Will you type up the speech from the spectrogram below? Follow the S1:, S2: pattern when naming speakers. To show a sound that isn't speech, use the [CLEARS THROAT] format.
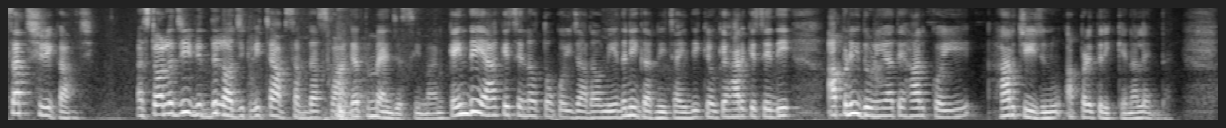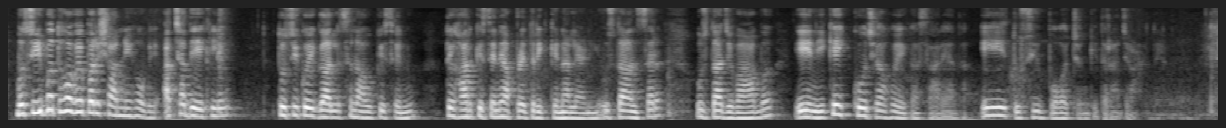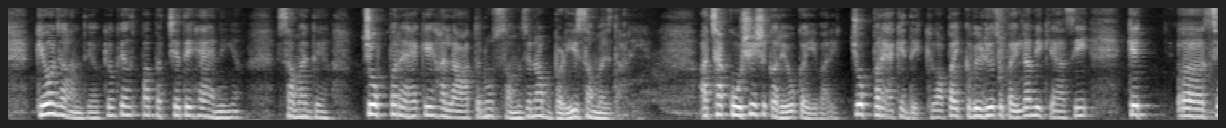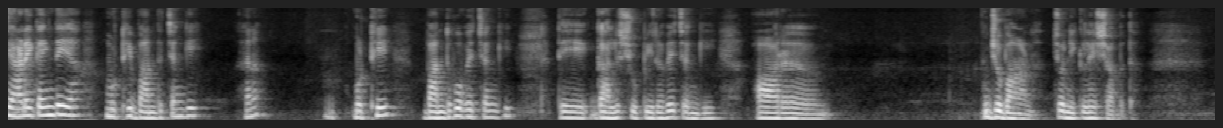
S1: ਸਤਿ ਸ਼੍ਰੀ ਅਕਾਲ ਜੀ। Astrology with logic ਵਿੱਚ ਆਪ ਸਭ ਦਾ ਸਵਾਗਤ, ਮੈਂ ਜਸੀਮਾਨ। ਕਹਿੰਦੇ ਆ, ਕਿਸੇ ਨਾਲ ਤੋਂ ਕੋਈ ਜ਼ਿਆਦਾ ਉਮੀਦ ਨਹੀਂ ਕਰਨੀ ਚਾਹੀਦੀ, ਕਿਉਂਕਿ ਹਰ ਕਿਸੇ ਦੀ ਆਪਣੀ ਦੁਨੀਆ ਤੇ ਹਰ ਕੋਈ, ਹਰ ਚੀਜ਼ ਨੂੰ ਆਪਣੇ ਤਰੀਕੇ ਨਾਲ ਲੈਂਦਾ ਹੈ। ਮੁਸੀਬਤ ਹੋਵੇ, ਪਰੇਸ਼ਾਨੀ ਹੋਵੇ, ਅੱਛਾ ਦੇਖ ਲਿਓ। ਤੁਸੀਂ ਕੋਈ ਗੱਲ ਸੁਣਾਓ ਕਿਸੇ ਨੂੰ ਤੇ ਹਰ ਕਿਸੇ ਨੇ ਆਪਣੇ ਤਰੀਕੇ ਨਾਲ ਲੈਣੀ ਉਸ ਦਾ ਆਨਸਰ ਉਸ ਦਾ ਜਵਾਬ ਇਹ ਨਹੀਂ ਕਿ ਇੱਕੋ ਜਿਹਾ ਹੋਏਗਾ ਸਾਰਿਆਂ ਦਾ। ਇਹ ਤੁਸੀਂ ਬਹੁਤ ਚੰਗੀ ਤਰ੍ਹਾਂ ਜਾਣਦੇ ਕਿਉਂ ਜਾਣਦੇ ਹੋ? ਕਿਉਂਕਿ ਆਪਾਂ ਬੱਚੇ ਤੇ ਹੈ ਨਹੀਂ ਆ, ਸਮਝਦੇ ਆ। ਚੁੱਪ ਰਹਿ ਕੇ ਹਾਲਾਤ ਨੂੰ ਸਮਝਣਾ ਬੜੀ ਸਮਝਦਾਰੀ ਹੈ। ਅੱਛਾ, ਕੋਸ਼ਿਸ਼ ਕਰਿਓ ਕਈ ਵਾਰੀ, ਚੁੱਪ ਰਹਿ ਕੇ ਦੇਖਿਓ। ਆਪਾਂ ਇੱਕ ਵੀਡੀਓ 'ਚ ਪਹਿਲਾਂ ਵੀ ਕਿਹਾ ਸੀ ਕਿ ਸਿਆਣੇ ਕਹਿੰਦੇ ਆ, ਮੁੱਠੀ ਬੰਦ ਚੰਗੀ ਹੈਨਾ ਮੁੱਠੀ ਬੰਦ ਹੋਵੇ ਚੰਗੀ ਤੇ ਗੱਲ ਛੁਪੀ ਰਵੇ ਚੰਗੀ, ਔਰ ਜ਼ੁਬਾਨ ਚੋਂ ਨਿਕਲੇ ਸ਼ਬਦ।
